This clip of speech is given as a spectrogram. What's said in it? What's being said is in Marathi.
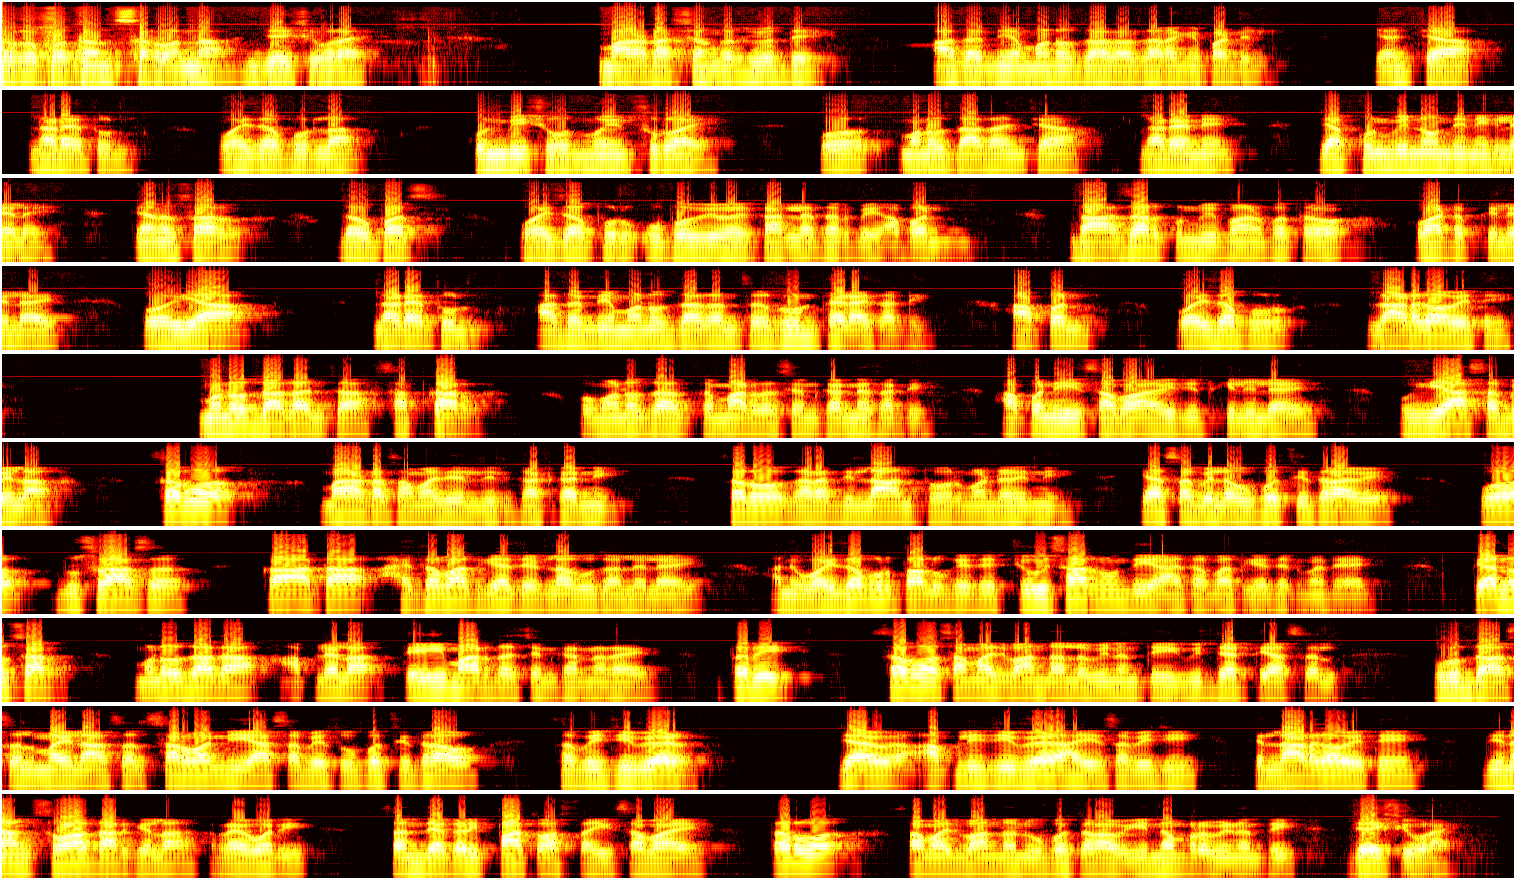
सर्वप्रथम सर्वांना जय शिवराय. मराठा संघर्ष योद्धे आदरणीय मनोजदादा जारांगे पाटील यांच्या लढ्यातून वैजापूरला कुणबी शोध मोहीम सुरू आहे व मनोजदादांच्या लढ्याने ज्या कुणबी नोंदी निघलेल्या आहे त्यानुसार जवळपास वैजापूर उपविभाग कार्यालयातर्फे आपण दहा हजार कुणबी प्रमाणपत्र वाटप केलेलं आहे व या लढ्यातून आदरणीय मनोजदादांचं ऋण फेडायसाठी आपण वैजापूर लाडगाव येथे मनोजदादांचा सत्कार व मनोजदादांचं मार्गदर्शन करण्यासाठी आपण ही सभा आयोजित केलेली आहे. व या सभेला सर्व मराठा समाजातील घटकांनी सर्व घरातील लहान थोर मंडळींनी या सभेला उपस्थित राहावे. व दुसरं असं का आता हैदराबाद गॅजेट लागू झालेलं आहे आणि वैजापूर तालुक्याचे चोवीसार नोंदी हैदराबाद गॅजेटमध्ये आहे. त्यानुसार मनोजदादा आपल्याला तेही मार्गदर्शन करणार आहे. तरी सर्व समाज बांधवांना विनंती विद्यार्थी असेल वृद्ध असेल महिला असेल सर्वांनी या सभेस उपस्थित राहावं सभेची वेळ ज्या आपली जी वेळ आहे सभेची ते लाडगाव येथे दिनांक सोळा तारखेला रविवारी संध्याकाळी पाच वाजता ही सभा आहे. सर्व समाज बांधवांनी उपस्थित राहावं ही नम्र विनंती. जय शिवराय.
